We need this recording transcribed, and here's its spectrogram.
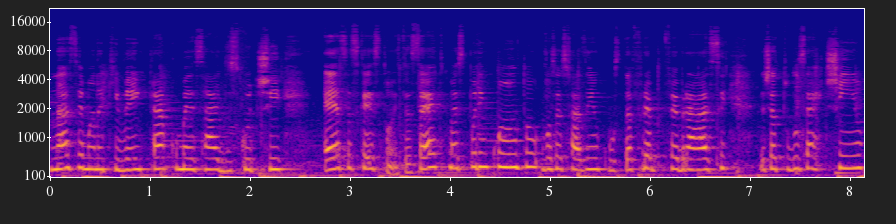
na semana que vem para começar a discutir essas questões, tá certo? Mas por enquanto vocês fazem o curso da Febrace, deixa tudo certinho,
